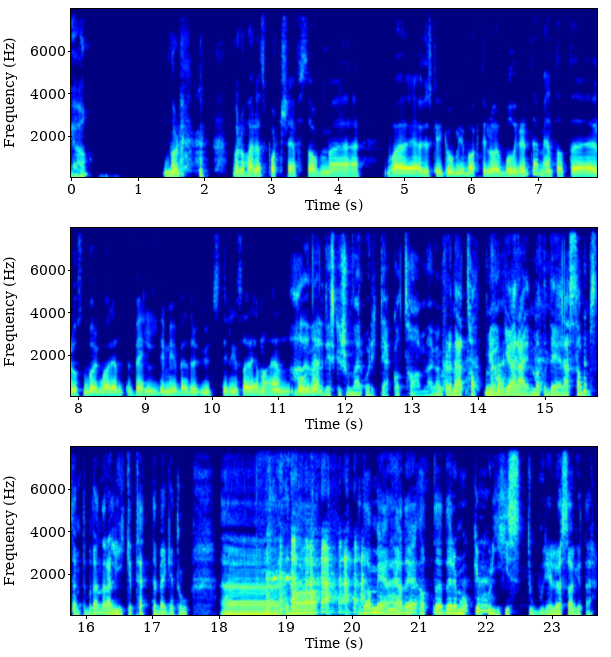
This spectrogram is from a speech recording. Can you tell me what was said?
Ja. Når du, når du har en sportssjef som eh, var, Jeg husker ikke hvor mye bak til Bodø-Glimt. Jeg mente at eh, Rosenborg var en veldig mye bedre utstillingsarena enn Ja, Den Bodø-Glimt. diskusjonen her orker jeg ikke å ta med deg engang, for den har jeg tatt med Inge. Jeg regner med at dere er samstemte på den. Dere er like tette begge to. Eh, og, da, og da mener jeg det at dere må ikke bli historieløse, gutter.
